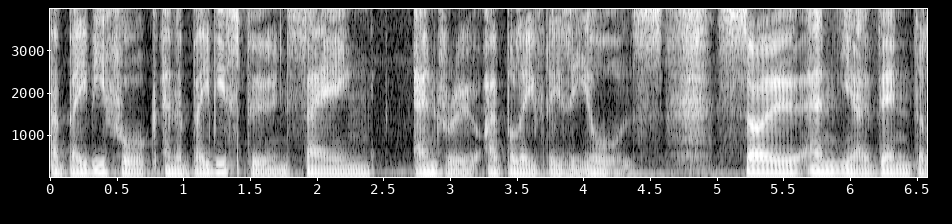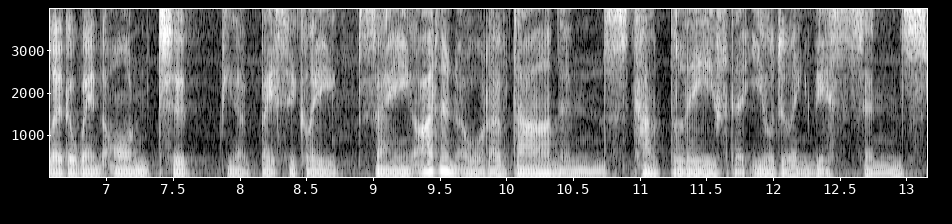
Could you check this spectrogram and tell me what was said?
a baby fork and a baby spoon saying, Andrew, I believe these are yours. So, and, you know, then the letter went on to, you know, basically saying, I don't know what I've done and can't believe that you're doing this and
